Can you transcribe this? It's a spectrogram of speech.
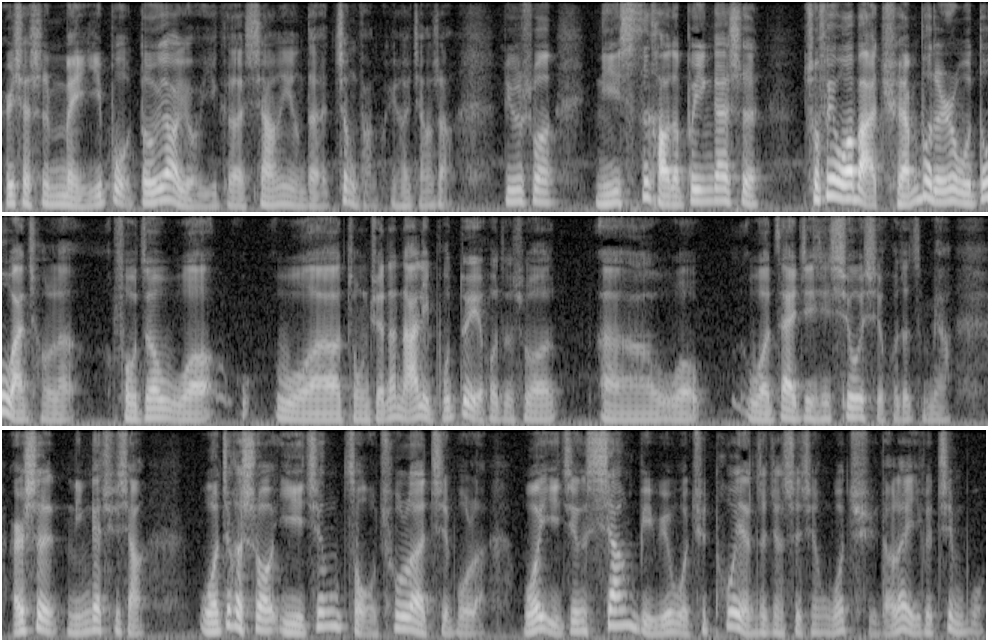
而且是每一步都要有一个相应的正反馈和奖赏。例如说，你思考的不应该是，除非我把全部的任务都完成了，否则我。我总觉得哪里不对，或者说，呃，我我在进行休息或者怎么样，而是你应该去想，我这个时候已经走出了几步了，我已经相比于我去拖延这件事情，我取得了一个进步，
